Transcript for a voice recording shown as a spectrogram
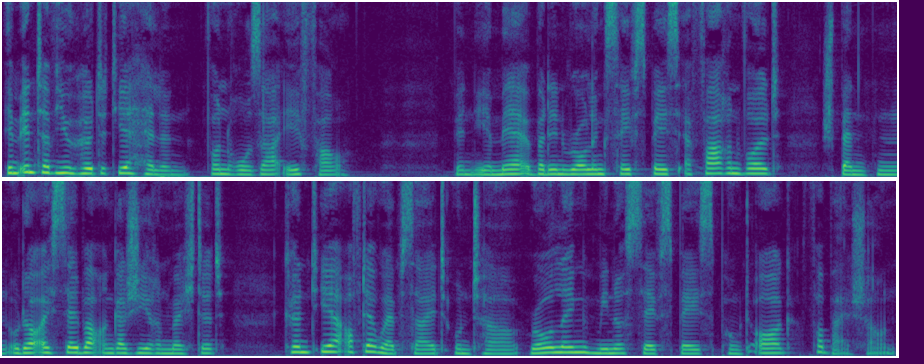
Im Interview hörtet ihr Helen von Rosa e.V. Wenn ihr mehr über den Rolling Safe Space erfahren wollt, spenden oder euch selber engagieren möchtet, könnt ihr auf der Website unter rolling-safespace.org vorbeischauen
